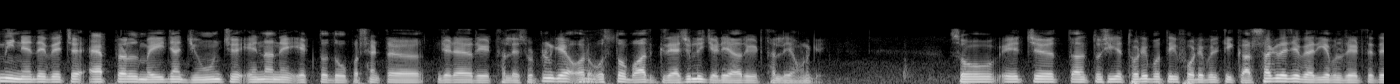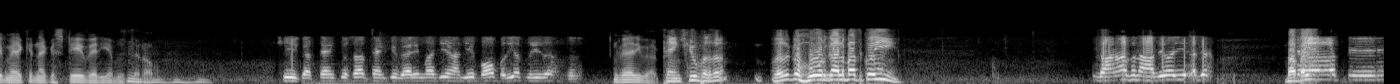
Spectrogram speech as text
ਮਹੀਨੇ ਦੇ ਵਿੱਚ April ਮਈ ਜਾਂ ਜੂਨ ਚ ਇਹਨਾਂ ਨੇ 1 ਤੋਂ 2% ਜਿਹੜਾ ਰੇਟ ਥੱਲੇ ਸੁੱਟਣਗੇ ਔਰ ਉਸ ਤੋਂ ਬਾਅਦ ਗ੍ਰੈਜੂਅਲੀ ਜਿਹੜੇ ਆ ਰੇਟ ਥੱਲੇ ਆਉਣਗੇ। ਸੋ ਇਹ ਚ ਤਾਂ ਤੁਸੀਂ ਇਹ ਥੋੜੀ ਬਹੁਤੀ ਅਫੋਰਡੇਬਿਲਟੀ ਕਰ ਸਕਦੇ ਜੇ ਵੇਰੀਏਬਲ ਰੇਟ ਤੇ ਤੇ ਮੈਂ ਕਿੰਨਾ ਕਿ ਸਟੇ ਵੇਰੀਏਬਲ ਤੇ ਰਹੋ। ਠੀਕ ਹੈ thank you sir thank you very much ਜੀ। ਹਾਂਜੀ ਬਹੁਤ ਵਧੀਆ ਤੁਸੀਂ ਦੱਸੋ very well thank you brother brother ਕੋਈ ਹੋਰ ਗੱਲਬਾਤ ਕੋਈ? ਗਾਣਾ ਸੁਣਾ ਦਿਓ ਜੀ ਅੱਜ। ਬਾਬਾ ਜੀ।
